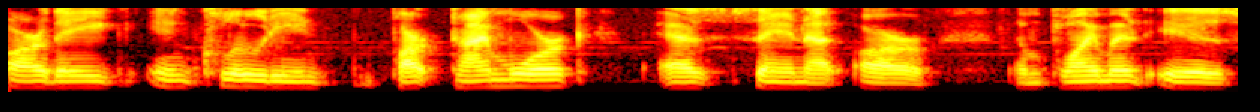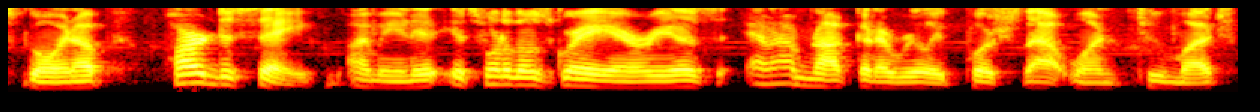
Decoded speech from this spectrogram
are they including part time work as saying that our employment is going up? Hard to say. I mean, it, it's one of those gray areas, and I'm not going to really push that one too much.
